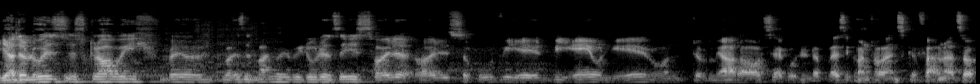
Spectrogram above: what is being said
Ja, der Louis ist, glaube ich, ich weiß nicht, Manuel, wie du das siehst, heute, heute ist so gut wie, eh, wie eh und je. Und äh, mir hat er auch sehr gut in der Pressekonferenz gefallen. Also,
